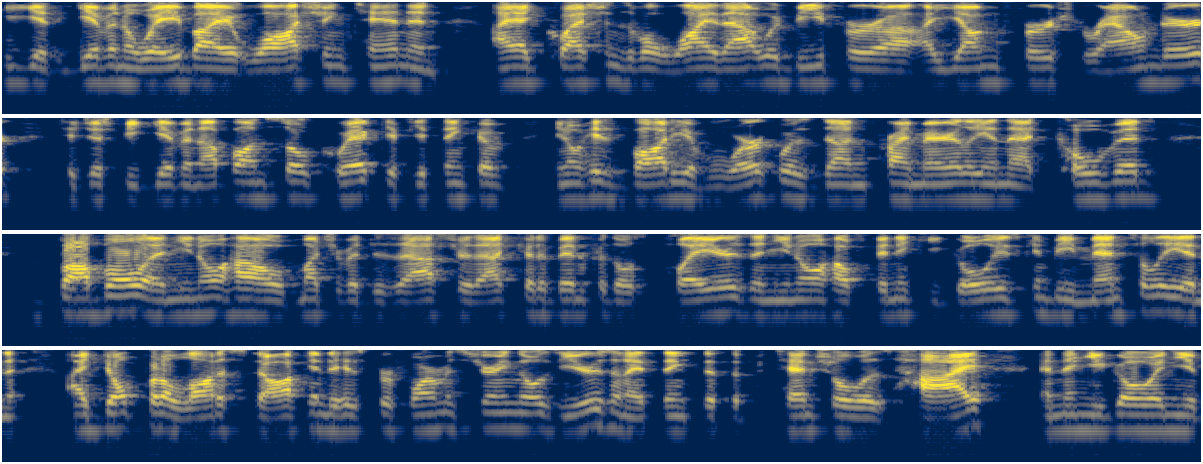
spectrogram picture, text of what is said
he gets given away by Washington, and I had questions about why that would be for a, a, young first rounder to just be given up on so quick. If you think of, you know, his body of work was done primarily in that COVID bubble, and you know how much of a disaster that could have been for those players, and you know how finicky goalies can be mentally. And I don't put a lot of stock into his performance during those years, and I think that the potential was high. And then you go and you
